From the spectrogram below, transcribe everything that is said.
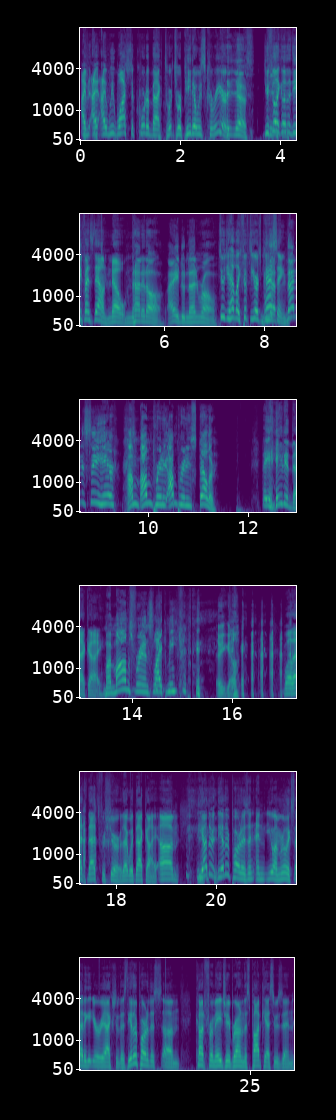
I, I, I we watched the quarterback tor- torpedo his career. yes. Do you feel like let the defense down? No, not at all. I ain't do nothing wrong, dude. You had like 50 yards passing. No, nothing to see here. I'm I'm pretty I'm pretty stellar. They hated that guy. My mom's friends like me. There you go. well, that's that's for sure. That with that guy. Um, the other the other part is, and, and you, I'm really excited to get your reaction to this. The other part of this um, cut from AJ Brown in this podcast he was in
